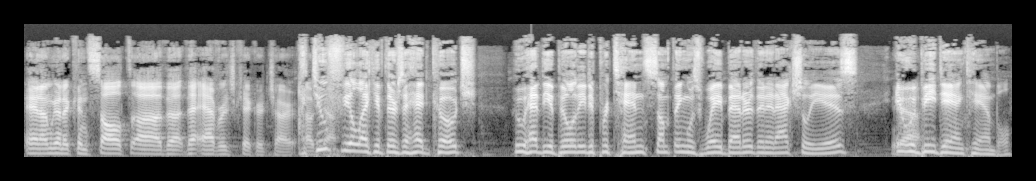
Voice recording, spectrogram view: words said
and I'm going to consult uh, the, the average kicker chart. I do feel like if there's a head coach who had the ability to pretend something was way better than it actually is, it Yeah. would be Dan Campbell.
